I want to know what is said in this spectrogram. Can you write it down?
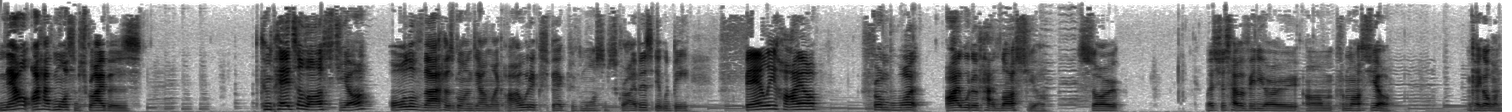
now I have more subscribers compared to last year. All of that has gone down. Like I would expect with more subscribers, it would be fairly higher from what I would have had last year. So let's just have a video um, from last year. Okay, got one.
